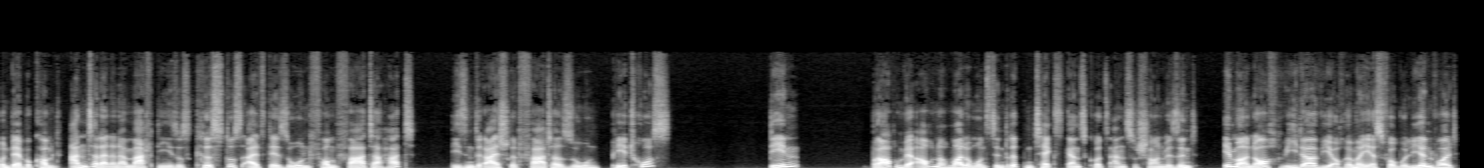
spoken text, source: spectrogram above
und der bekommt Anteil an einer Macht, die Jesus Christus als der Sohn vom Vater hat. Diesen Dreischritt Vater, Sohn, Petrus. Den brauchen wir auch nochmal, um uns den dritten Text ganz kurz anzuschauen. Wir sind immer noch wieder, wie auch immer ihr es formulieren wollt,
